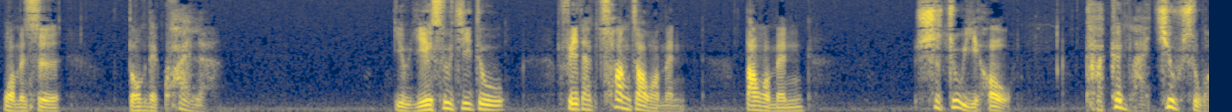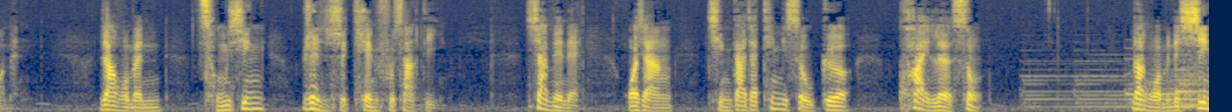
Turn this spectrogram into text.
我们是多么的快乐！有耶稣基督，非但创造我们，当我们失足以后，他更来救赎我们，让我们重新认识天赋上帝。下面呢，我想请大家听一首歌《快乐颂》。让我们的心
